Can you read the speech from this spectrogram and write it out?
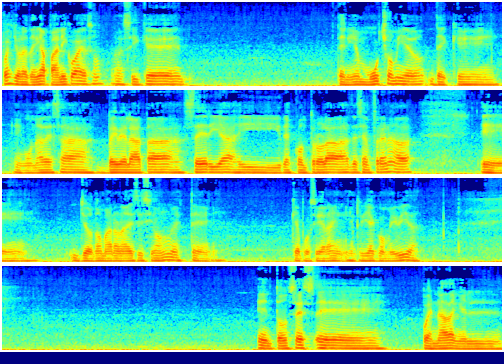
pues yo le tenía pánico a eso, así que tenía mucho miedo de que en una de esas bebelatas serias y descontroladas, desenfrenadas, eh, yo tomara una decisión este, que pusiera en, riesgo mi vida. Entonces, eh, pues nada, en el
